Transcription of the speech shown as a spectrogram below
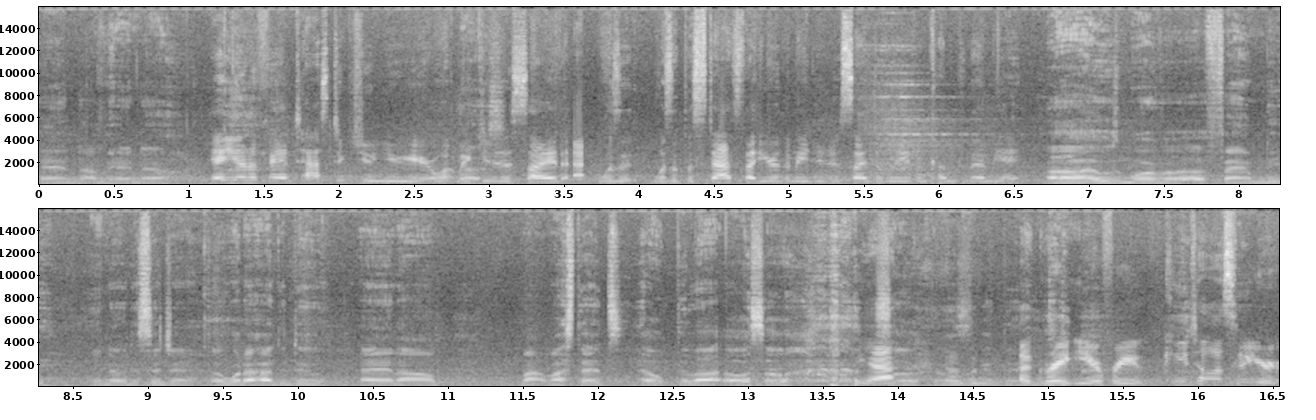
and I'm here now. Yeah, you had a fantastic junior year. What made you decide? Was it was it the stats that year that made you decide to leave and come to the NBA? Uh, it was more of a, family, you know, decision of what I had to do, and um, my, my stats helped a lot also. Yeah, so it was, a, a, great year for you. Can you tell us who your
